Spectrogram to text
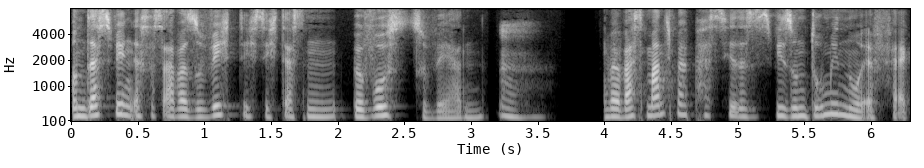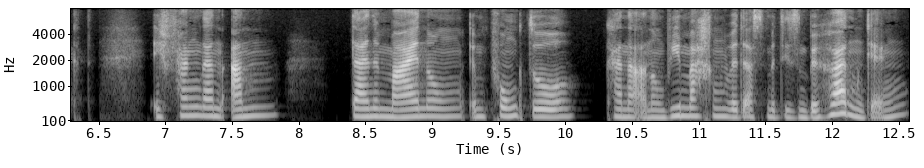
Und deswegen ist es aber so wichtig, sich dessen bewusst zu werden. Mhm. Aber was manchmal passiert, das ist wie so ein Dominoeffekt. Ich fange dann an, deine Meinung im Punkto, keine Ahnung, wie machen wir das mit diesen Behördengängen,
